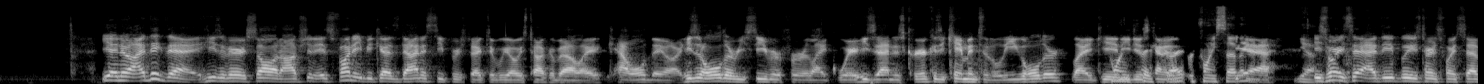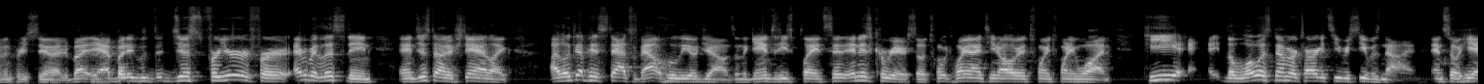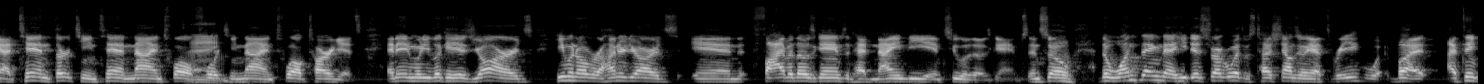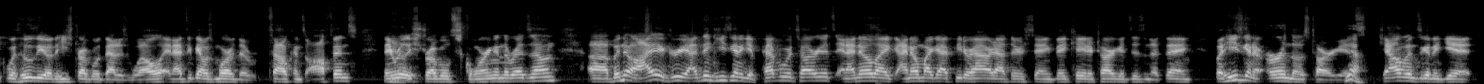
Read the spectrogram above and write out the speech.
Yeah, no, I think that he's a very solid option. It's funny because dynasty perspective, we always talk about like how old they are. He's an older receiver for like where he's at in his career because he came into the league older. Like he, he just kind of twenty seven. Yeah, yeah. He's twenty seven. I do believe he's turns twenty seven pretty soon. But yeah, but it was just for your for everybody listening and just to understand, like I looked up his stats without Julio Jones and the games that he's played in his career. So 2019 all the way to 2021 he the lowest number of targets he received was nine and so he had 10 13 10 9 12 Dang. 14 9 12 targets and then when you look at his yards he went over 100 yards in five of those games and had 90 in two of those games and so hmm. the one thing that he did struggle with was touchdowns he only had three but I think with Julio that he struggled with that as well, and I think that was more of the Falcons' offense. They yeah. really struggled scoring in the red zone. Uh, but no, I agree. I think he's going to get peppered with targets, and I know like I know my guy Peter Howard out there saying vacated targets isn't a thing, but he's going to earn those targets. Yeah. Calvin's going to get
